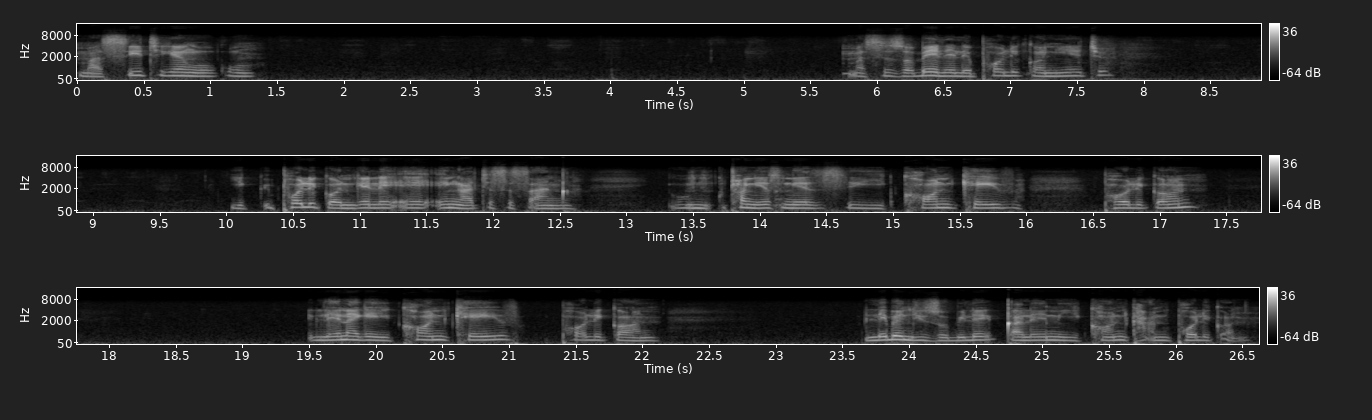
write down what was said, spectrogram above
Masithi ke ngoku masizobele le polygon yethu. Yi- i-polygon ke le e- engathi sisanqa. Um, kuthiwa ngesingesi yi-concave polygon. Lena ke yi-concave polygon. Le bendiyizobile ekuqaleni yi-concave polygon. In-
